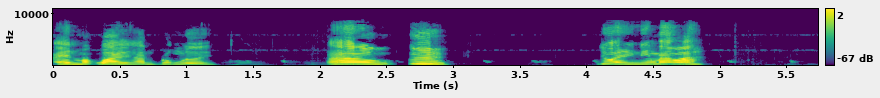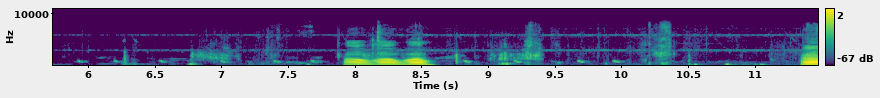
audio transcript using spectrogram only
เอ็นบอกว่าอย่างนั้นปรุงเลย เอาอือยั่วอย่างนี้บ้างวะเอาเอาเอาเอา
